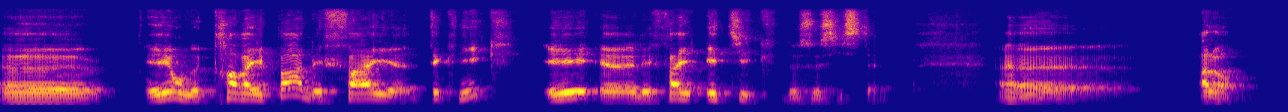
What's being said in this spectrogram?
Euh, et on ne travaille pas les failles techniques et euh, les failles éthiques de ce système. Euh, alors,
